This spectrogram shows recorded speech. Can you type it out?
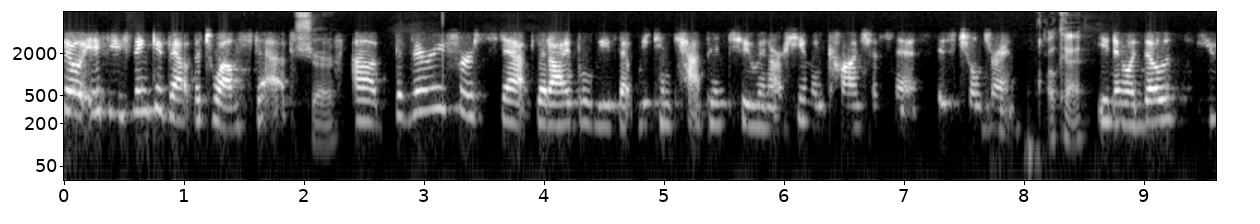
so if you think about the 12 steps, Sure. uh, the very first step that I believe that we can tap into in our human consciousness is children. Okay. You know, those you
